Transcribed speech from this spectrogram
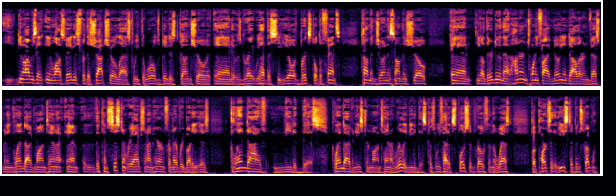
you know, I was in Las Vegas for the SHOT Show last week, the world's biggest gun show, and it was great. We had the CEO of Bricksteel Defense come and join us on this show. And, you know, they're doing that $125 million investment in Glendive, Montana. And the consistent reaction I'm hearing from everybody is Glendive needed this. Glendive and eastern Montana really needed this because we've had explosive growth in the west, but parts of the east have been struggling.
